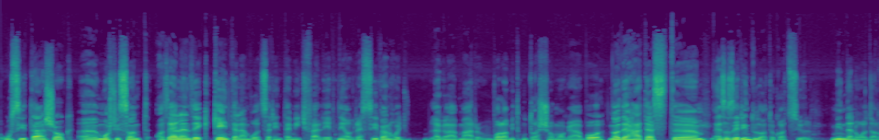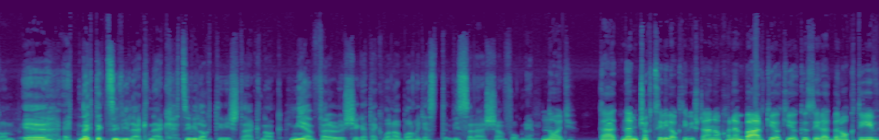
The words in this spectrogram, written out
uszítások, most viszont az ellenzék kénytelen volt szerintem így fellépni agresszíven, hogy legalább már valamit mutasson magából. Na de hát ezt, ez azért indulatokat szül minden oldalon. Nektek civileknek, civil aktivistáknak milyen felelősségetek van abban, hogy ezt vissza lehessen fogni? Nagy. Tehát nem csak civil aktivistának, hanem bárki, aki a közéletben aktív,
